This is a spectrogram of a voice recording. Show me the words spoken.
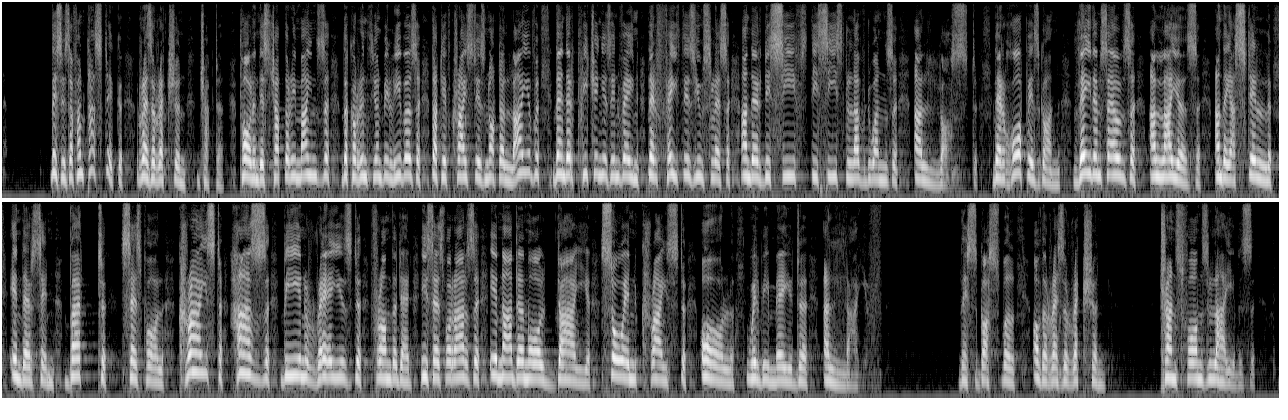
This is a fantastic resurrection chapter. Paul in this chapter reminds the Corinthian believers that if Christ is not alive, then their preaching is in vain, their faith is useless, and their deceased, deceased loved ones are lost. Their hope is gone. They themselves are liars, and they are still in their sin. But, says Paul, Christ has been raised from the dead. He says, For as in Adam all die, so in Christ all will be made alive. This gospel of the resurrection transforms lives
